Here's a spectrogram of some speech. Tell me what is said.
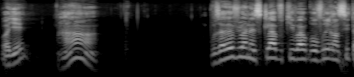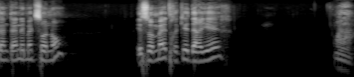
Voyez? Ah vous avez vu un esclave qui va ouvrir un site internet, mettre son nom? Et son maître qui est derrière? Voilà.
